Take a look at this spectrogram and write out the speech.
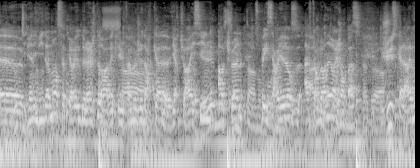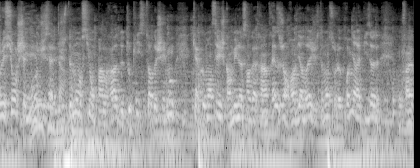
Euh, bien évidemment sa période de l'âge d'or avec les fameux jeux d'arcade Virtua Racing, Outrun, Space Harriers, Afterburner et j'en passe. Jusqu'à la révolution Shenmue, justement aussi on parlera de toute l'histoire de Shenmue qui a commencé jusqu'en 1993, j'en reviendrai justement sur le premier épisode, enfin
